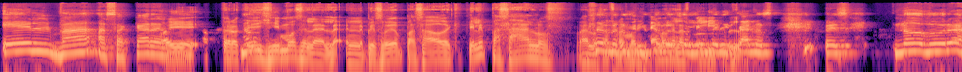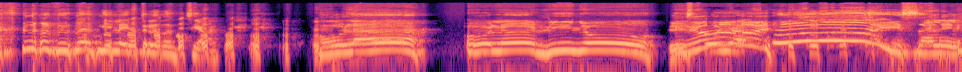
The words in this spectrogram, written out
él va a sacar al. Oye, pero ¿qué dijimos en, el episodio pasado de que qué le pasa a los, a los afroamericanos en las películas? Pues no dura, no dura ni la introducción. Hola, hola, niño. Estoy y sale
